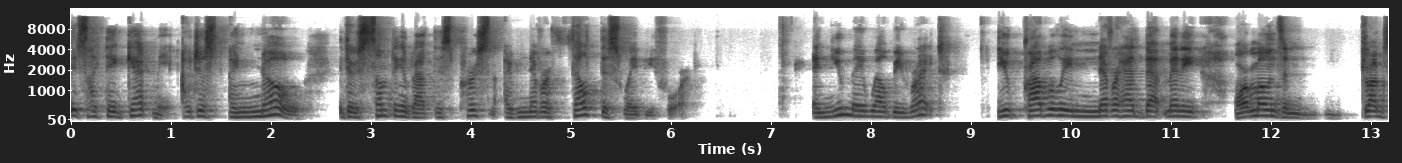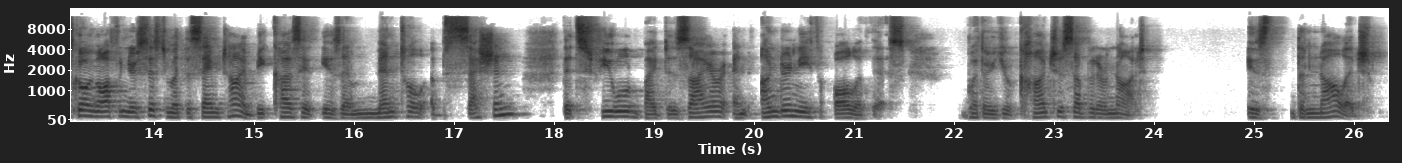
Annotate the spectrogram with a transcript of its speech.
it's like they get me. I just, I know there's something about this person. I've never felt this way before. And you may well be right. You probably never had that many hormones and drugs going off in your system at the same time because it is a mental obsession that's fueled by desire. And underneath all of this, whether you're conscious of it or not, is the knowledge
